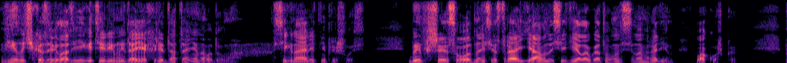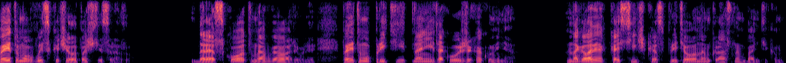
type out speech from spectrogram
Вилочка завела двигатель, и мы доехали до Таниного дома. Сигналить не пришлось. Бывшая сводная сестра явно сидела в готовности номер один, у окошка. Поэтому выскочила почти сразу. Дресс-код мы обговаривали, поэтому прикид на ней такой же, как у меня. На голове косичка с плетеным красным бантиком.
